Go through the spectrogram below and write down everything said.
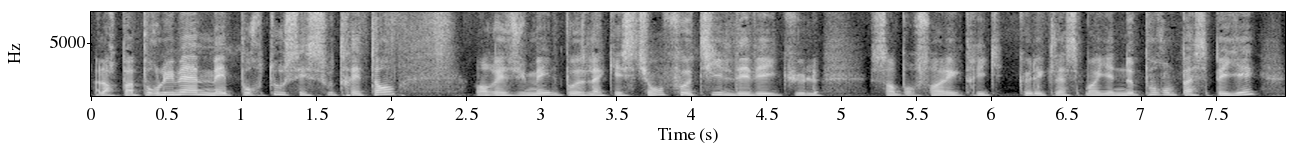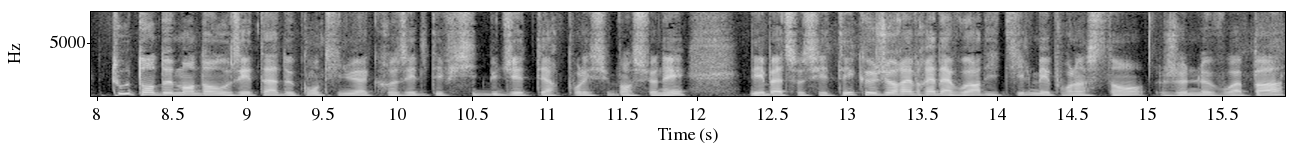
Alors pas pour lui-même, mais pour tous ses sous-traitants. En résumé, il pose la question, faut-il des véhicules 100% électriques que les classes moyennes ne pourront pas se payer, tout en demandant aux États de continuer à creuser le déficit budgétaire pour les subventionner? Débat de société que je rêverais d'avoir, dit-il, mais pour l'instant, je ne le vois pas.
